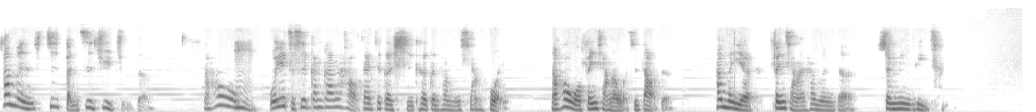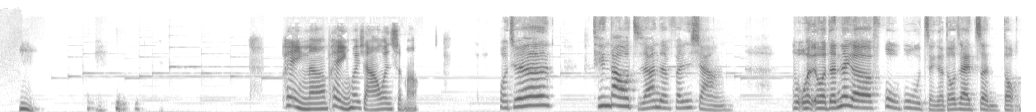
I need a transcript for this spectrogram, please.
他们是本质具足的，然后我也只是刚刚好在这个时刻跟他们相会，然后我分享了我知道的，他们也分享了他们的生命历程，嗯。佩影呢？佩影会想要问什么？我觉得听到子安的分享，我我我的那个腹部整个都在震动。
